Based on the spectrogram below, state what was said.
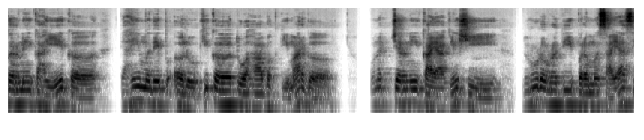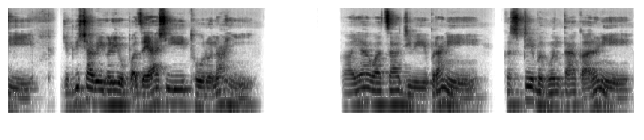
करणे काही एक त्याही मध्ये अलौकिक तो हा भक्तिमार्ग पुनच्चरणी काया क्लेशी दृढव्रती परमसायासी जगदीशा वेगळे उपजयाशी थोर नाही. काया वाचा जीवे प्राणे कष्टे भगवंता कारणे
